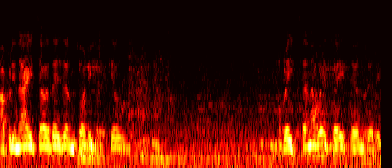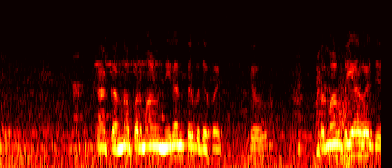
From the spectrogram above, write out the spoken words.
આપણી ના ઈચ્છા હોય તો શરમ ચોટી પડે કેવું? આપણે ઈચ્છા ના હોય તો શરમ ચોટી પડે કારણ કે કર્મનો પરમાણુ નિરંતર બધે હોય છે. કેવું? પરમાણુ તૈયાર હોય છે.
